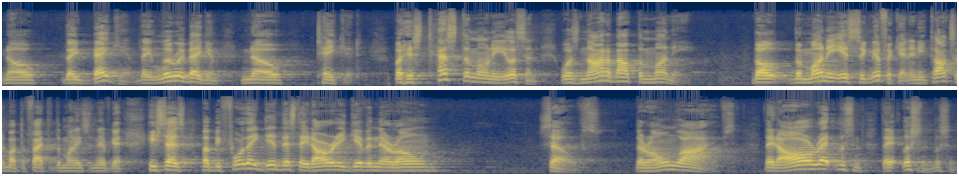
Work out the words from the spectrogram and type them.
No, they beg him, they literally beg him, no, take it. But his testimony, listen, was not about the money. Though the money is significant, and he talks about the fact that the money is significant. He says, but before they did this, they'd already given their own selves, their own lives. They'd already, listen, they, listen, listen.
